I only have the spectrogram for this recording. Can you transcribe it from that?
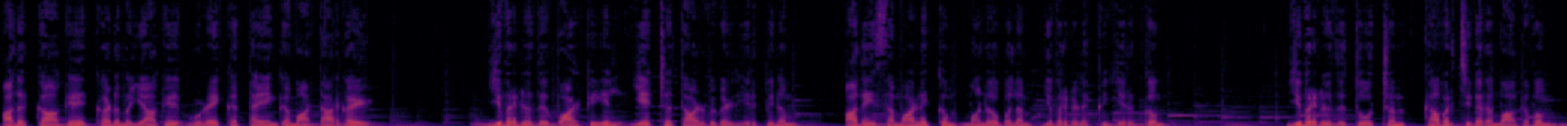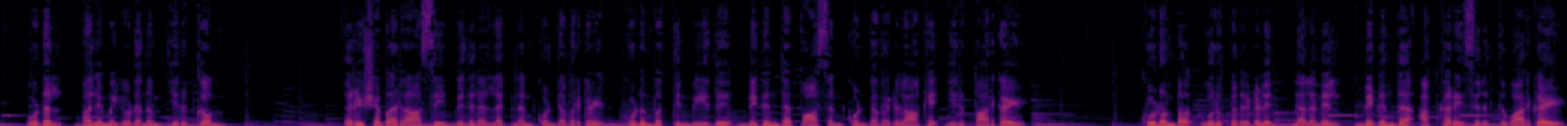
அதற்காக கடுமையாக உழைக்க தயங்க மாட்டார்கள். இவர்களது வாழ்க்கையில் ஏற்ற தாழ்வுகள் இருப்பினும் அதை சமாளிக்கும் மனோபலம் இவர்களுக்கு இருக்கும். இவர்களது தோற்றம் கவர்ச்சிகரமாகவும் உடல் வலிமையுடனும் இருக்கும். ரிஷப ராசி மிதுன லக்னம் கொண்டவர்கள் குடும்பத்தின் மீது மிகுந்த பாசம் கொண்டவர்களாக இருப்பார்கள். குடும்ப உறுப்பினர்களின் நலனில் மிகுந்த அக்கறை செலுத்துவார்கள்.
